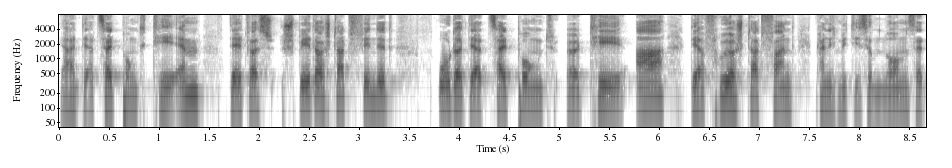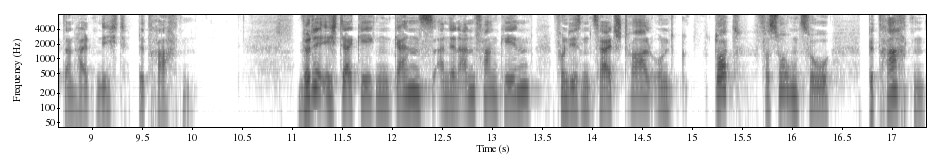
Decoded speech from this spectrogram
Ja, der Zeitpunkt TM, der etwas später stattfindet, oder der Zeitpunkt äh, TA, der früher stattfand, kann ich mit diesem Normset dann halt nicht betrachten. Würde ich dagegen ganz an den Anfang gehen von diesem Zeitstrahl und dort versuchen zu betrachten,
